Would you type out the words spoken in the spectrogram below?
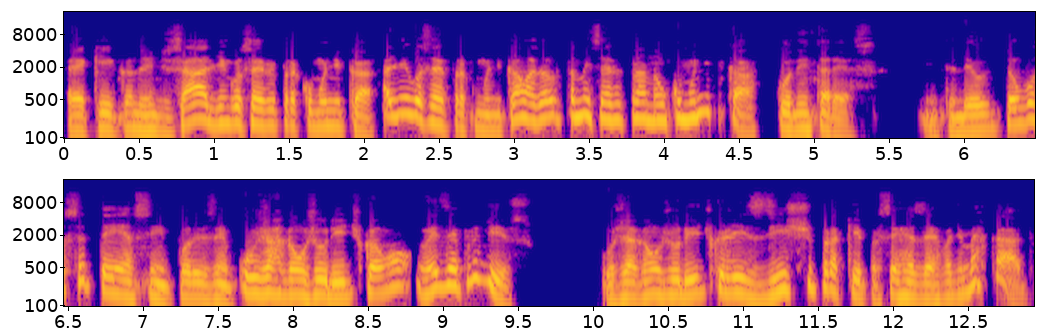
é que quando a gente diz, ah, a língua serve para comunicar. A língua serve para comunicar, mas ela também serve para não comunicar quando interessa. Entendeu? Então você tem, assim, por exemplo, o jargão jurídico é um, um exemplo disso. O jargão jurídico ele existe para quê? Para ser reserva de mercado.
